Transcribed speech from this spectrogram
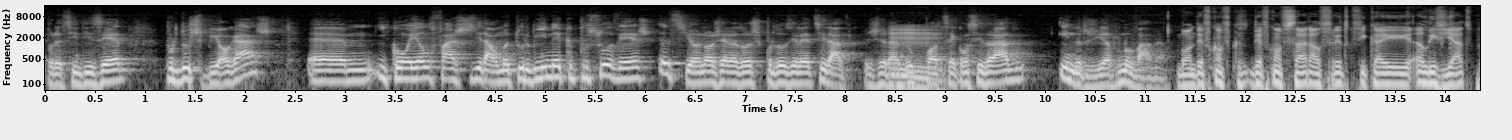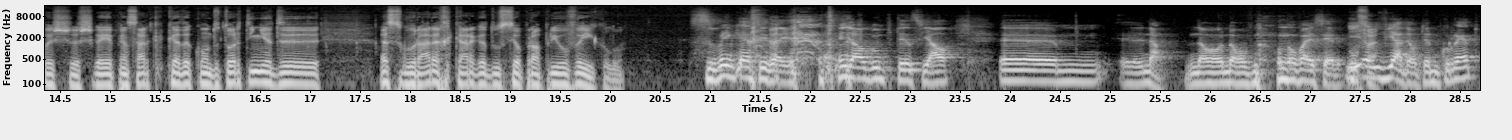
por assim dizer, produz biogás, um, e com ele faz girar uma turbina que, por sua vez, aciona os geradores que produzem eletricidade, gerando hum. o que hum. pode ser considerado energia renovável. Bom, devo, devo confessar, Alfredo, que fiquei aliviado, pois cheguei a pensar que cada condutor tinha de assegurar a recarga do seu próprio veículo. Se bem que essa ideia tem algum potencial, eh, não, não, não, não vai ser. E aliviado é o termo correto,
